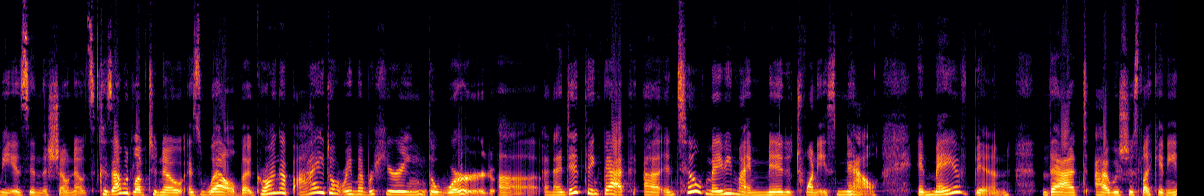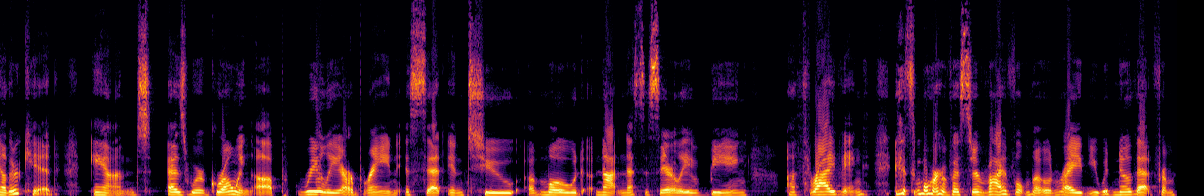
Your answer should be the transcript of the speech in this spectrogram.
me, is in the show notes because I would love to know as well. But growing up, I don't remember hearing the word. Uh, and I did think back uh, until maybe my mid 20s. Now, it may have been that I was just like any other kid. And as we're growing up, really our brain is set into a mode not necessarily of being a thriving. It's more of a survival mode, right? You would know that from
